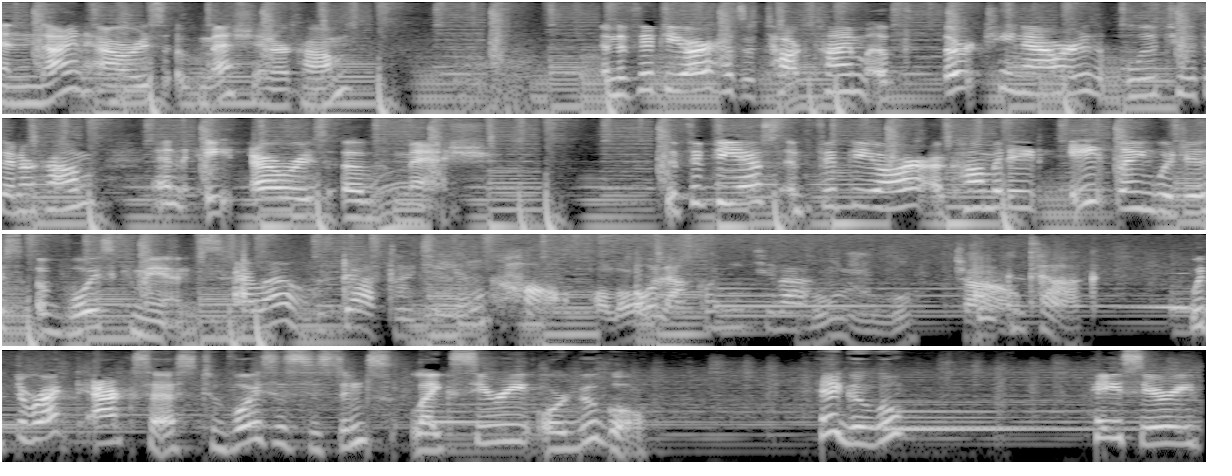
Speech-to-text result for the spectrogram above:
and 9 hours of mesh intercom. And the 50R has a talk time of 13 hours of Bluetooth intercom and 8 hours of mesh. The 50S and 50R accommodate eight languages of voice commands. Hello. Hello. Bonjour. With direct access to voice assistants like Siri or Google. Hey Google. Hey Siri.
